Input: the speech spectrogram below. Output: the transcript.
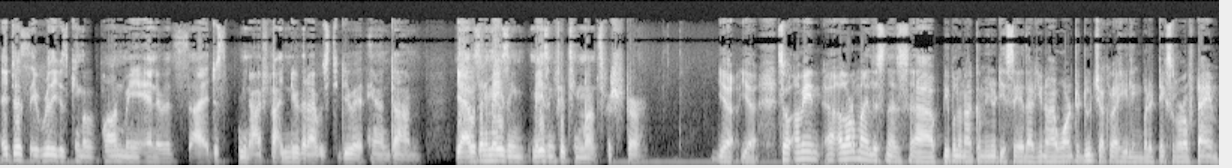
it just it really just came upon me and it was I just you know I, I knew that I was to do it and um yeah, it was an amazing amazing 15 months for sure. Yeah, yeah. So, I mean, a lot of my listeners, uh, people in our community say that, you know, I want to do chakra healing, but it takes a lot of time.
